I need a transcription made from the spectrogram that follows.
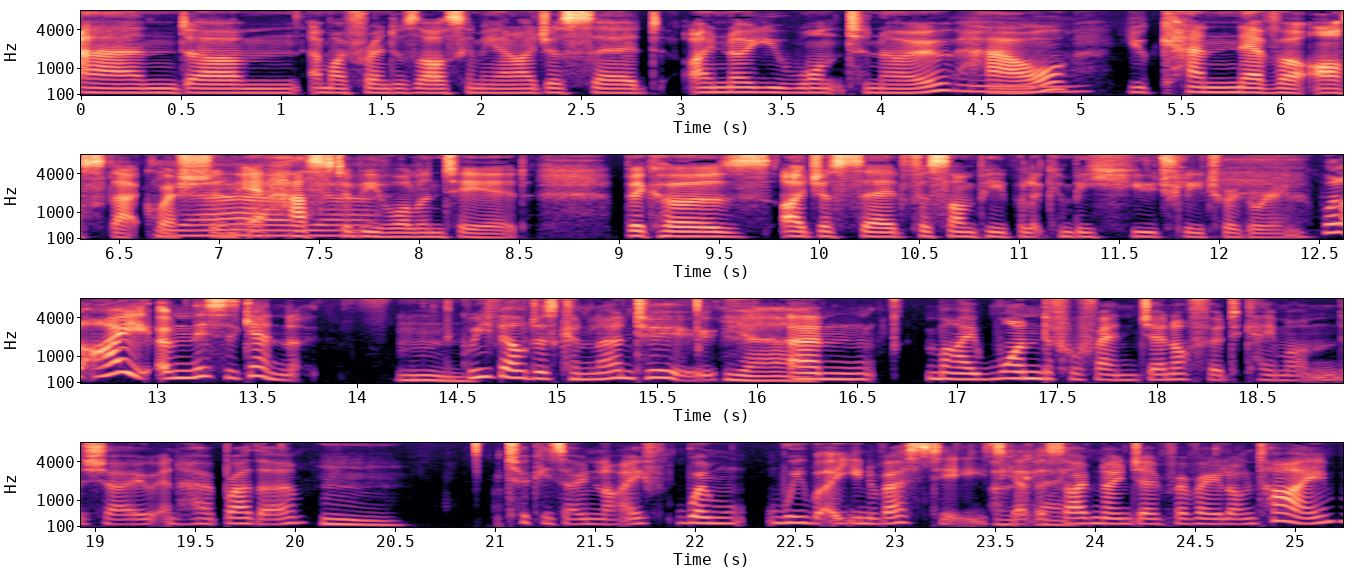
and um, and my friend was asking me, and I just said, I know you want to know how. You can never ask that question. it Yeah, has to be volunteered, because I just said for some people it can be hugely triggering. Well, I and this again, grief elders can learn too. Mm. Yeah. Um, my wonderful friend Jen Offord came on the show, and her brother Mm. Took his own life when we were at university together. Okay. So I've known Jen for a very long time,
